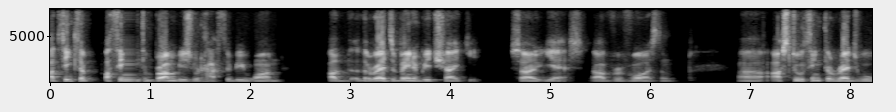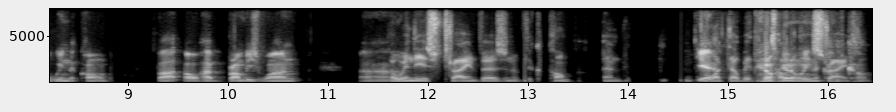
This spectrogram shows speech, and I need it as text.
I think the I think the Brumbies would have to be one. Uh, the Reds have been a bit shaky, so yes, I've revised them. Uh, I still think the Reds will win the comp, but I'll have Brumbies one. Uh, I'll win the Australian version of the comp, and yeah, like they'll be the top of the Australians. The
